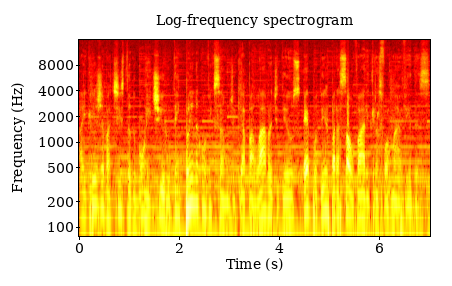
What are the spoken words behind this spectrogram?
A Igreja Batista do Bom Retiro tem plena convicção de que a palavra de Deus é poder para salvar e transformar vidas.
